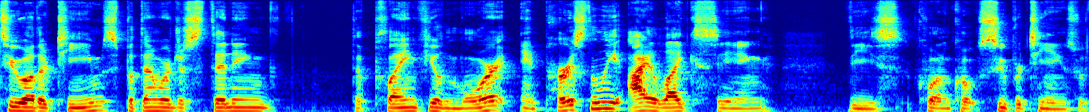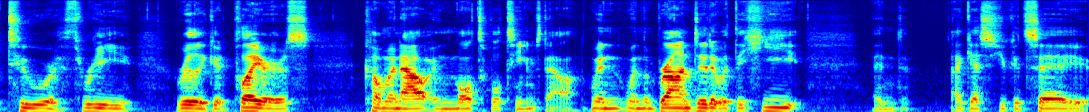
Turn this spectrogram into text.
two other teams, but then we're just thinning the playing field more. And personally, I like seeing these quote unquote super teams with two or three really good players coming out in multiple teams now. When when LeBron did it with the Heat, and I guess you could say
